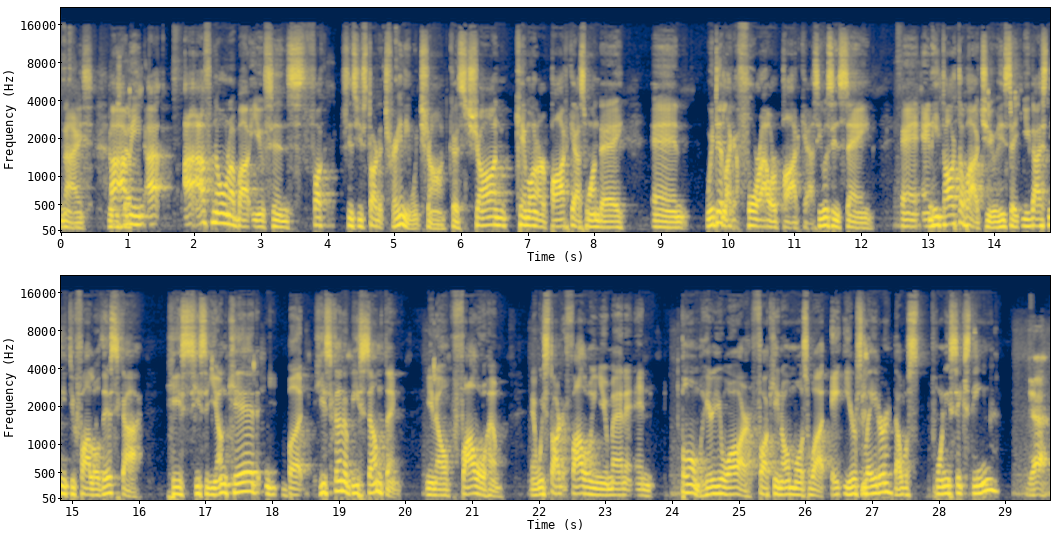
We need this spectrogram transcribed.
nice. I, I mean, I, I I've known about you since fuck since you started training with Sean because Sean came on our podcast one day and we did like a four hour podcast. He was insane, and and he talked about you. He said you guys need to follow this guy. He's he's a young kid, but he's gonna be something. You know, follow him. And we started following you, man, and, and boom, here you are. Fucking almost what eight years later? That was 2016. Yeah,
